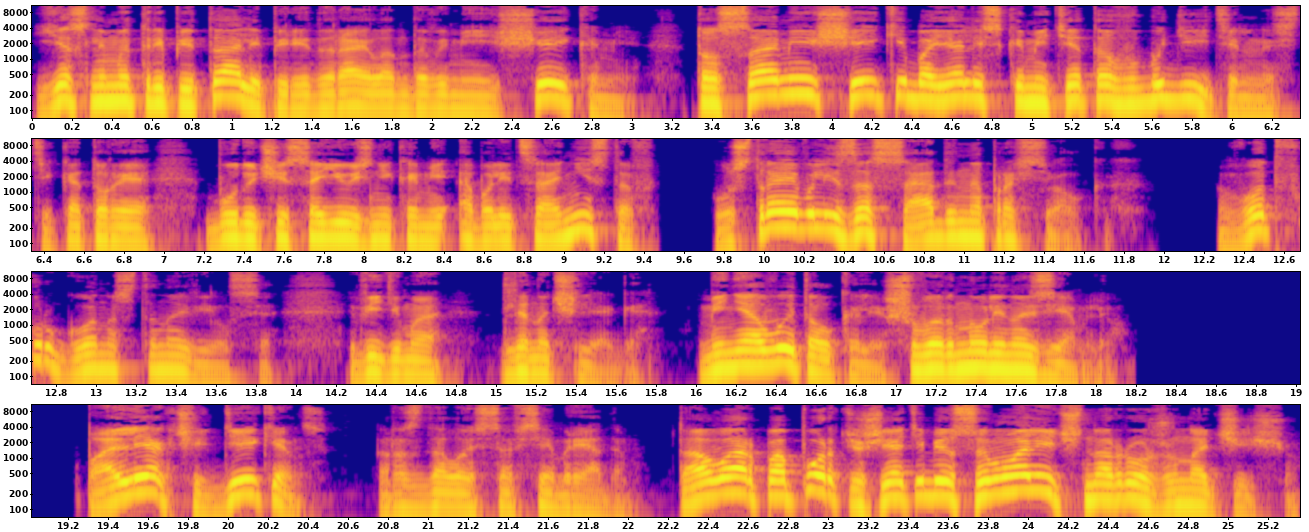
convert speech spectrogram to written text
Если мы трепетали перед райландовыми ищейками, то сами ищейки боялись комитетов бдительности, которые, будучи союзниками аболиционистов, устраивали засады на проселках. Вот фургон остановился, видимо, для ночлега. Меня вытолкали, швырнули на землю. «Полегче, Диккенс!» — раздалось совсем рядом. «Товар попортишь, я тебе самолично рожу начищу!»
